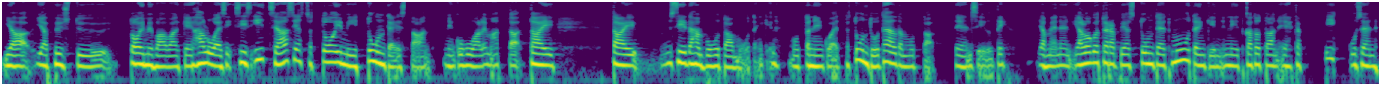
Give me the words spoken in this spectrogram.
ja, ja pystyy toimimaan, vaikka ei haluaisi. Siis itse asiassa toimii tunteistaan niin kuin huolimatta tai, tai siitähän puhutaan muutenkin, mutta niin kuin, että tuntuu tältä, mutta teen silti ja menen. Ja logoterapiassa tunteet muutenkin, niin niitä katsotaan ehkä pikkusen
